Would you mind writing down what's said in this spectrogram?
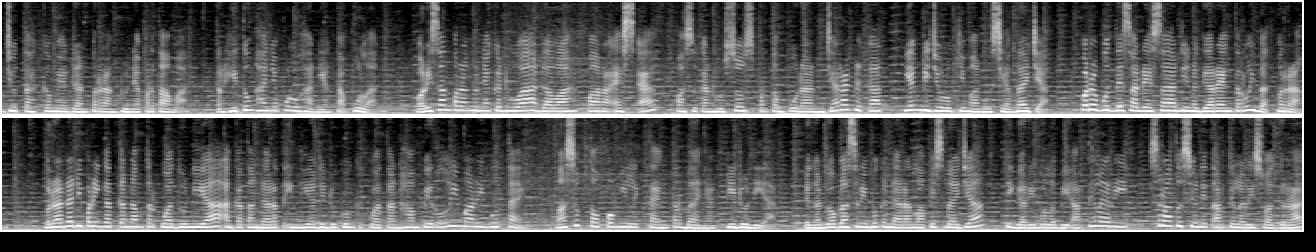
juta ke medan perang dunia pertama, terhitung hanya puluhan yang tak pulang. Warisan Perang Dunia Kedua adalah para SF, pasukan khusus pertempuran jarak dekat yang dijuluki manusia baja, perebut desa-desa di negara yang terlibat perang. Berada di peringkat ke-6 terkuat dunia, Angkatan Darat India didukung kekuatan hampir 5.000 tank, masuk top pemilik tank terbanyak di dunia. Dengan 12.000 kendaraan lapis baja, 3.000 lebih artileri, 100 unit artileri swagerak,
